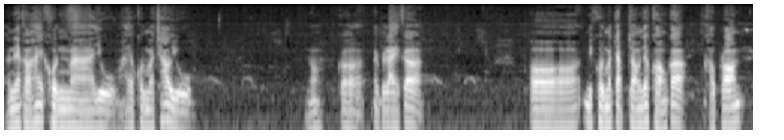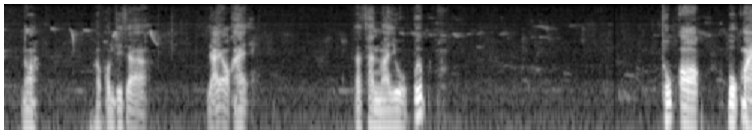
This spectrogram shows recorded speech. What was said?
อันนี้เขาให้คนมาอยู่ ให้คนมาเช่าอยู่ เนาะก็ไม่เป็นไรก็ พอมีคนมาจับจองเจ้าของก็เขาพร้อมเนาะเขาพร้อมที่จะย้ายออกให้ ถ้าท่านมาอยู่ปุ๊บ ทุบออกปลูกใหม่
